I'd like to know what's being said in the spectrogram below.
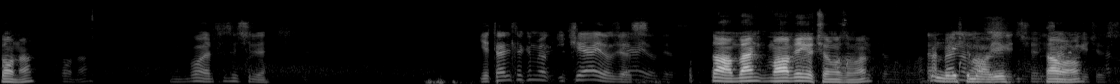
Sonra. Şimdi Bu harita seçili. Yeterli takım yok. İkiye ayrılacağız. Tamam ben maviye geçiyorum o zaman. Tamam, de geçtim maviye abi. geçiyorum. Sen de Tamam. geçiyorsun?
